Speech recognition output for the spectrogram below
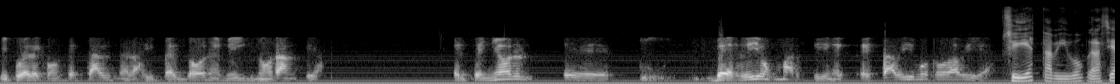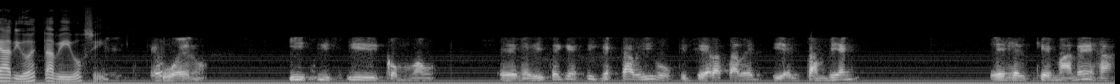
y puede contestármelas y perdone mi ignorancia. El señor eh, Berríos Martínez, ¿está vivo todavía? Sí, está vivo, gracias a Dios está vivo, sí. Qué bueno. Y, y, y como eh, me dice que sí que está vivo. Quisiera saber si él también es el que maneja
